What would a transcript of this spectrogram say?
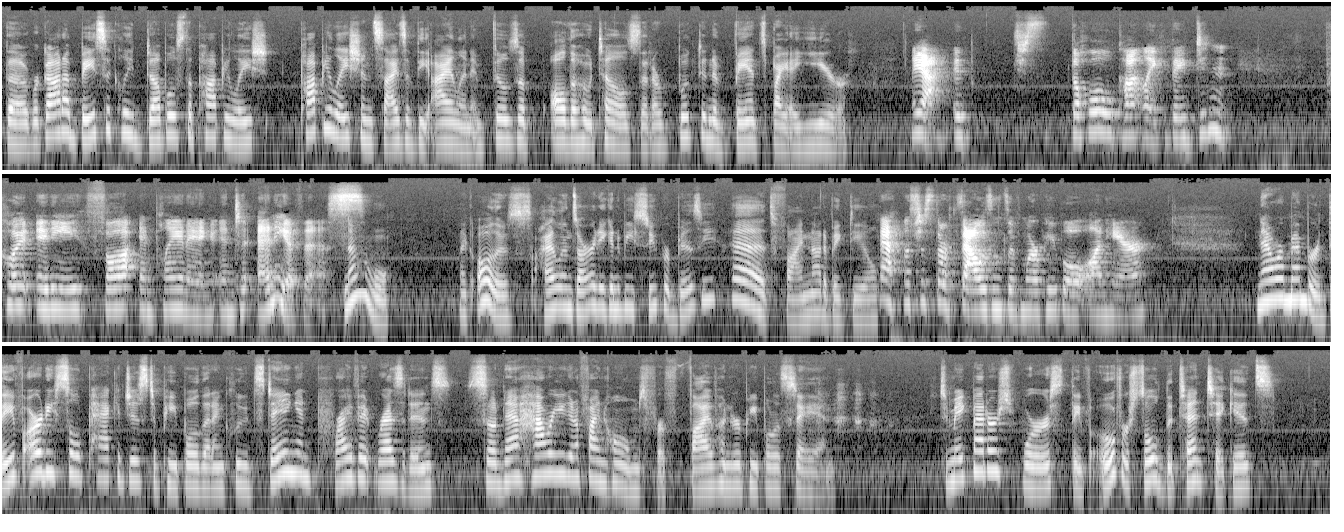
The regatta basically doubles the population population size of the island and fills up all the hotels that are booked in advance by a year. Yeah, it just the whole con like they didn't put any thought and planning into any of this. No. Like, oh, this island's already going to be super busy? Eh, it's fine. Not a big deal. Yeah, let's just throw thousands of more people on here. Now remember, they've already sold packages to people that include staying in private residence. So now, how are you going to find homes for 500 people to stay in? To make matters worse, they've oversold the tent tickets.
